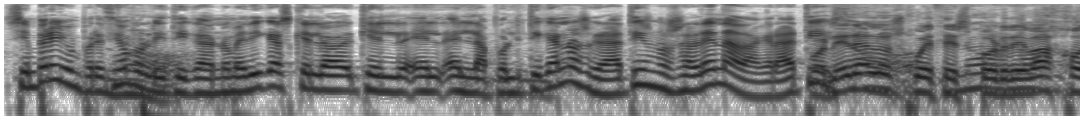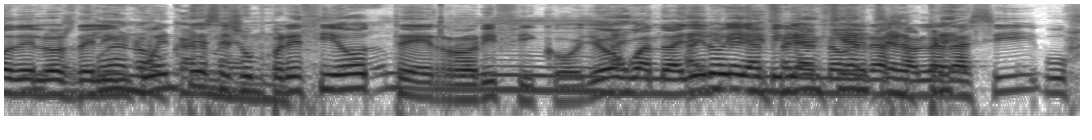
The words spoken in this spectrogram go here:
Siempre hay un precio No. en política. No me digas que, lo- que el- el- en la política no es gratis, no sale nada gratis. Poner a los jueces no, por no, debajo de los bueno, delincuentes es un precio terrorífico. Yo Hay- cuando ayer oí a Miriam Nogueras hablar así, uff,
